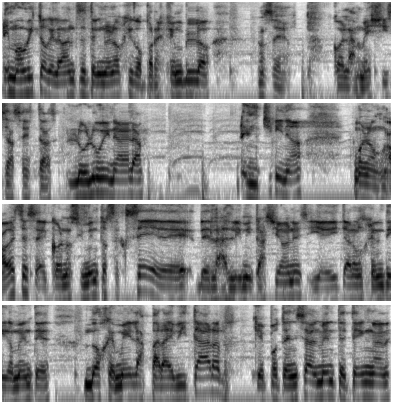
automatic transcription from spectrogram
Hemos visto que el avance tecnológico, por ejemplo, no sé, con las mellizas estas, Lulu y Nala, en China, bueno, a veces el conocimiento se excede de las limitaciones y editaron genéticamente dos gemelas para evitar que potencialmente tengan,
